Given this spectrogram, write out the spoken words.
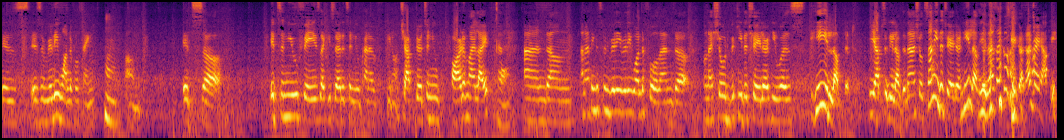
is is a really wonderful thing. Um, it's uh, it's a new phase, like you said. It's a new kind of you know chapter. It's a new part of my life. Yeah. And um, and I think it's been really really wonderful. And uh, when I showed Vicky the trailer, he was he loved it He absolutely loved it. Then I showed Sunny the trailer, and he loved it. And I was like, okay, good. I'm very happy.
